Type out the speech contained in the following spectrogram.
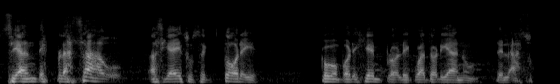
se han desplazado hacia esos sectores, como por ejemplo el ecuatoriano de Lazo.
